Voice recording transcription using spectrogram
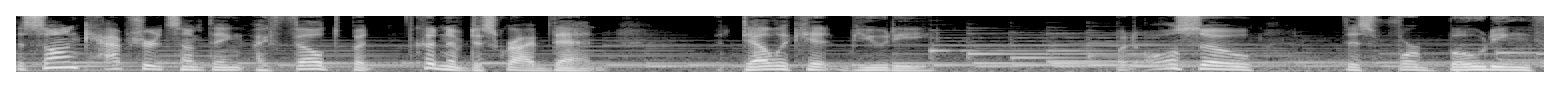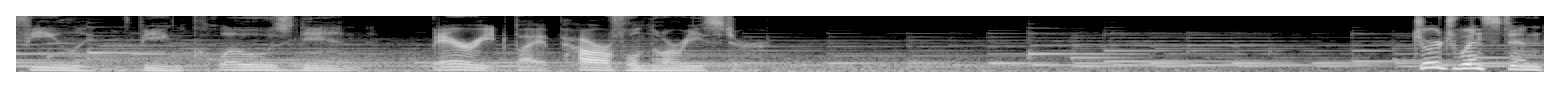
The song captured something I felt but couldn't have described then a delicate beauty, but also this foreboding feeling of being closed in, buried by a powerful nor'easter. George Winston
